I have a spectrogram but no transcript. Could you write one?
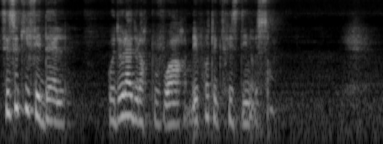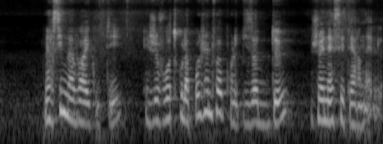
C'est ce qui fait d'elles, au-delà de leur pouvoir, des protectrices d'innocents. Merci de m'avoir écouté et je vous retrouve la prochaine fois pour l'épisode 2, Jeunesse éternelle.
